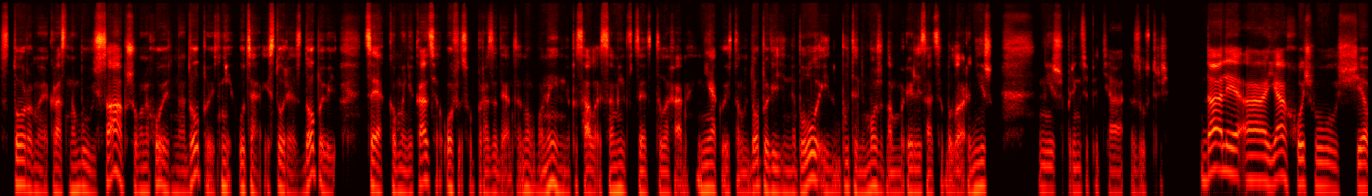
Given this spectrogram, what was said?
сторону якраз НАБУ і САП, що вони ходять на доповідь. Ні, оця історія з доповідь це комунікація офісу президента. Ну вони не писали самі в це в телеграмі. Ніякої там доповіді не було і бути не може. Там реалізація була раніше, ніж в принципі ця зустріч. Далі а, я хочу ще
